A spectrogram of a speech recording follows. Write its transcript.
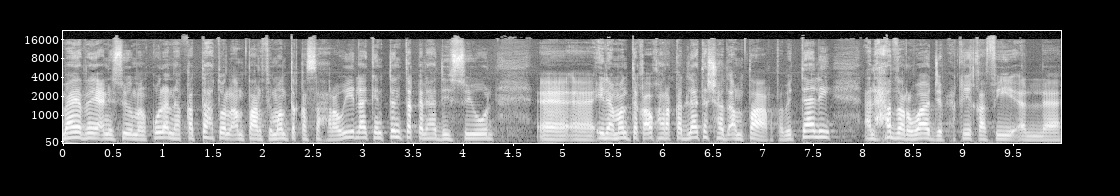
ماذا يعني السيول المنقولة؟ أنها قد تهطل الأمطار في منطقة صحراوية لكن تنتقل هذه السيول آه، آه، إلى منطقة أخرى قد لا تشهد أمطار. فبالتالي الحذر واجب حقيقة في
